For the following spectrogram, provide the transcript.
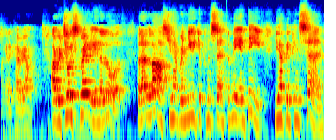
I'm going to carry on. I rejoice greatly in the Lord that at last you have renewed your concern for me. Indeed, you have been concerned,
